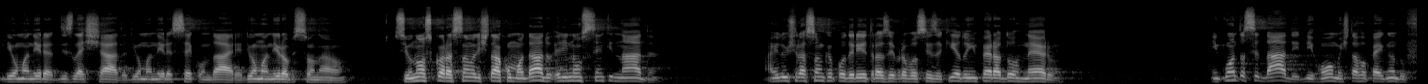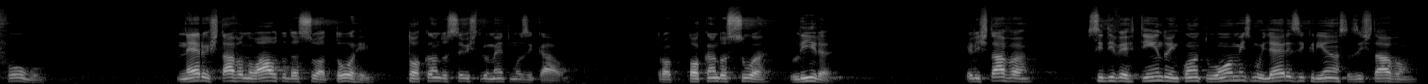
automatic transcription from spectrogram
de uma maneira desleixada, de uma maneira secundária, de uma maneira opcional. Se o nosso coração ele está acomodado, ele não sente nada. A ilustração que eu poderia trazer para vocês aqui é do imperador Nero. Enquanto a cidade de Roma estava pegando fogo, Nero estava no alto da sua torre, tocando o seu instrumento musical, tocando a sua lira. Ele estava se divertindo enquanto homens, mulheres e crianças estavam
